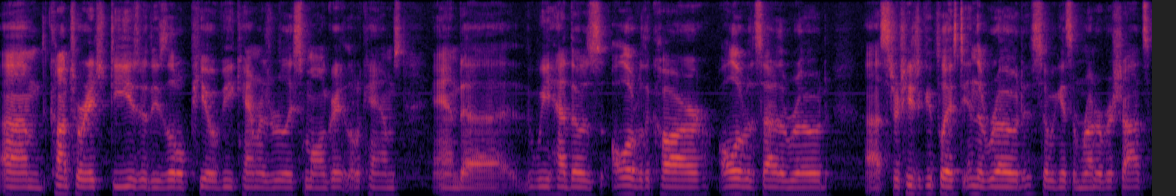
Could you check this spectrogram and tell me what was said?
Um, Contour HDs are these little POV cameras, really small, great little cams, and uh, we had those all over the car, all over the side of the road uh, strategically placed in the road so we get some run over shots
